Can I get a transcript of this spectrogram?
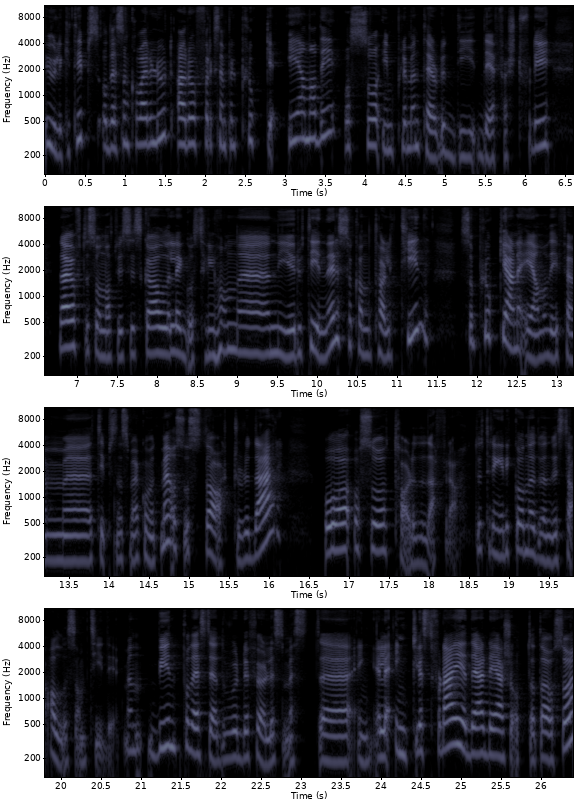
ulike tips, og det som kan være lurt, er å f.eks. plukke én av de, og så implementerer du de, det først. Fordi det er jo ofte sånn at hvis vi skal legge oss til noen eh, nye rutiner, så kan det ta litt tid. Så plukk gjerne en av de fem eh, tipsene som jeg har kommet med, og så starter du der. Og, og, så tar du det derfra. Du trenger ikke å nødvendigvis ta alle samtidig. Men begynn på det stedet hvor det føles mest eh, eller enklest for deg. Det er det jeg er så opptatt av også.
